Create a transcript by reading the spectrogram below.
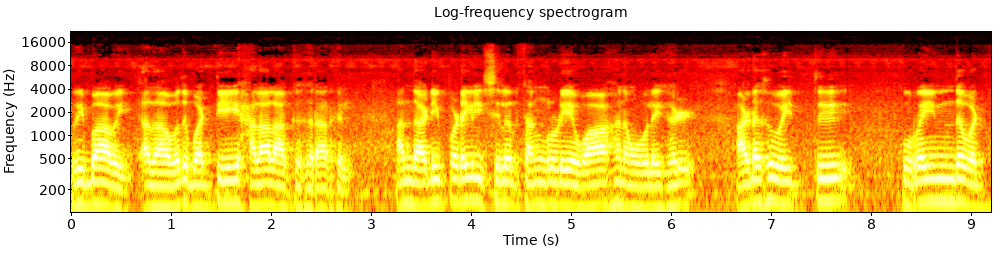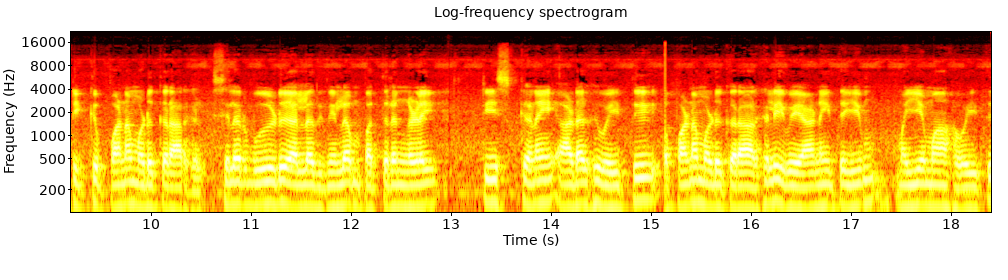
ரிபாவை அதாவது வட்டியை ஹலாலாக்குகிறார்கள். அந்த அடிப்படையில் சிலர் தங்களுடைய வாகன ஓலைகள் அடகு வைத்து குறைந்த வட்டிக்கு பணம் எடுக்கிறார்கள். சிலர் வீடு அல்லது நிலம் பத்திரங்களை டீஸ்கனை அடகு வைத்து பணம் எடுக்கிறார்கள். இவை அனைத்தையும் மையமாக வைத்து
